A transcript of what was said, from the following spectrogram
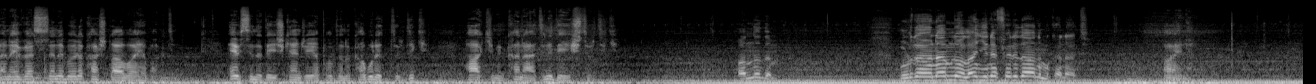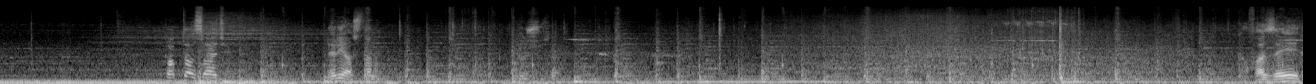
Ben evvel sene böyle kaç davaya baktım. Hepsinde de işkence yapıldığını kabul ettirdik. Hakimin kanaatini değiştirdik. Anladım. Burada önemli olan yine Feride Hanım'ın kanaati. Aynen. Kaptan Sağcı. Nereye aslanım? Görüşürüz abi. Kafa zehir.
